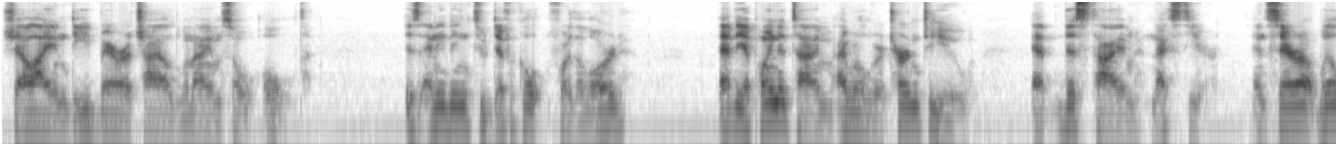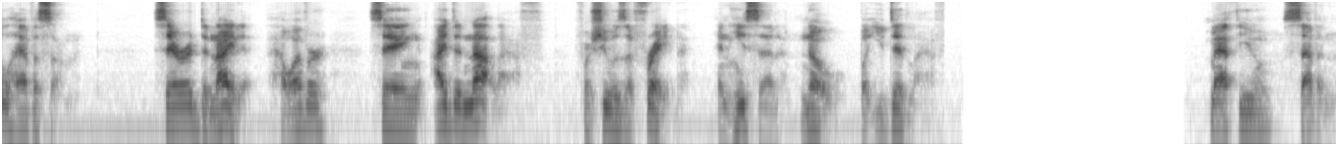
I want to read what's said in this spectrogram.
Shall I indeed bear a child when I am so old? Is anything too difficult for the Lord? At the appointed time I will return to you at this time next year, and Sarah will have a son. Sarah denied it, however, saying, I did not laugh, for she was afraid. And he said, No, but you did laugh. Matthew 7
